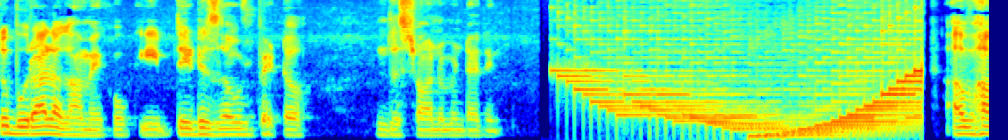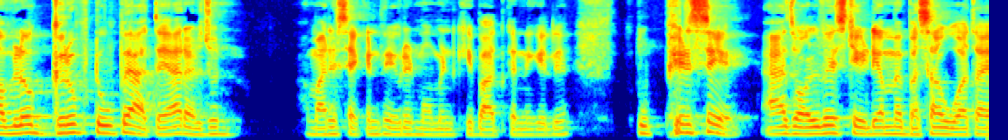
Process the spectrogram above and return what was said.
तो बुरा लगा मेरे को कि they deserve better in this tournament I think अब हम लोग ग्रुप टू पे आते हैं यार, अर्जुन। हमारे सेकंड फेवरेट मोमेंट की बात करने के लिए तू फिर से एज ऑलवेज स्टेडियम में बसा हुआ था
